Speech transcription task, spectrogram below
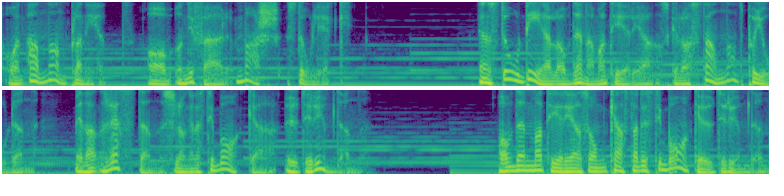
och en annan planet av ungefär Mars storlek. En stor del av denna materia skulle ha stannat på jorden medan resten slungades tillbaka ut i rymden. Av den materia som kastades tillbaka ut i rymden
